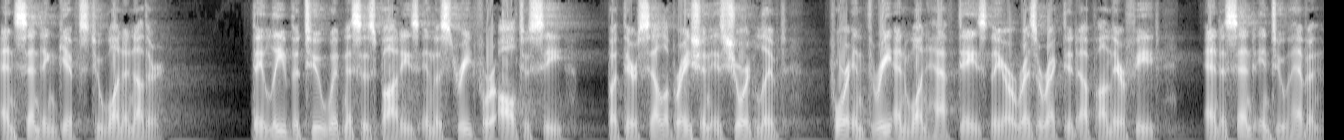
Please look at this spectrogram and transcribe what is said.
and sending gifts to one another. They leave the two witnesses' bodies in the street for all to see, but their celebration is short-lived, for in three and one half days they are resurrected up on their feet, and ascend into heaven.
